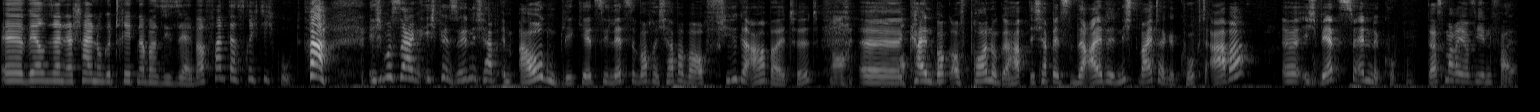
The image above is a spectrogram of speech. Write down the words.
äh, wäre sie dann in Erscheinung getreten, aber sie selber fand das richtig gut. Ha! Ich muss sagen, ich persönlich habe im Augenblick jetzt die letzte Woche, ich habe aber auch viel gearbeitet, oh. Äh, keinen Bock auf Porno gehabt. Ich habe jetzt The Idol nicht weitergeguckt, aber äh, ich werde es zu Ende gucken. Das mache ich auf jeden Fall.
